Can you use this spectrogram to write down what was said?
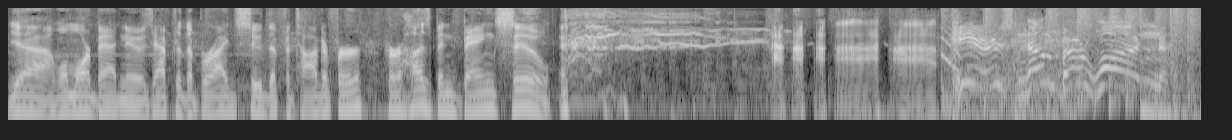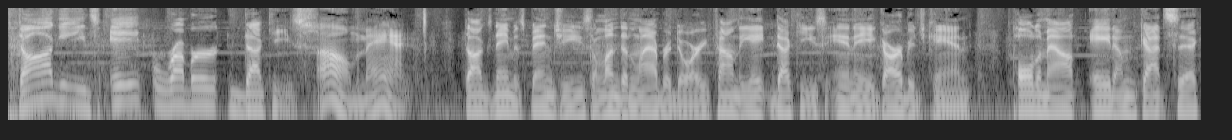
Yeah, well, more bad news. After the bride sued the photographer, her husband banged Sue. Here's number one. Dog eats eight rubber duckies. Oh, man. Dog's name is Benji. He's a London Labrador. He found the eight duckies in a garbage can, pulled them out, ate them, got sick,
